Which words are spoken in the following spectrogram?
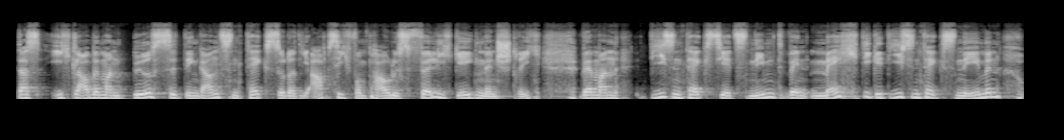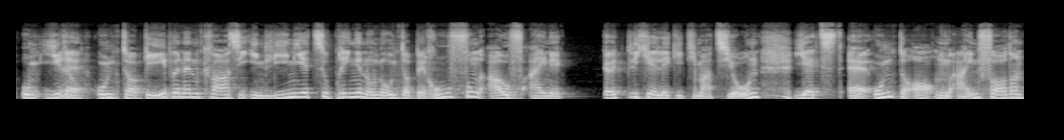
das, ich glaube, man bürstet den ganzen Text oder die Absicht von Paulus völlig gegen den Strich, wenn man diesen Text jetzt nimmt, wenn Mächtige diesen Text nehmen, um ihre ja. Untergebenen quasi in Linie zu bringen und unter Berufung auf eine göttliche Legitimation jetzt äh, Unterordnung einfordern.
